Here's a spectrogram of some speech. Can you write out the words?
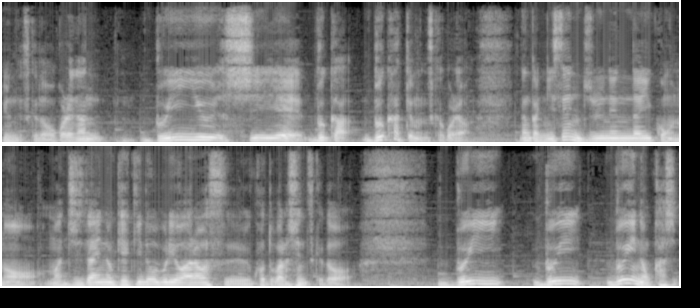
言うんですけどこれなん VUCA 部下部下って読むんですかこれは。なんか2010年代以降の、まあ、時代の激動ぶりを表す言葉らしいんですけど V V V の頭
